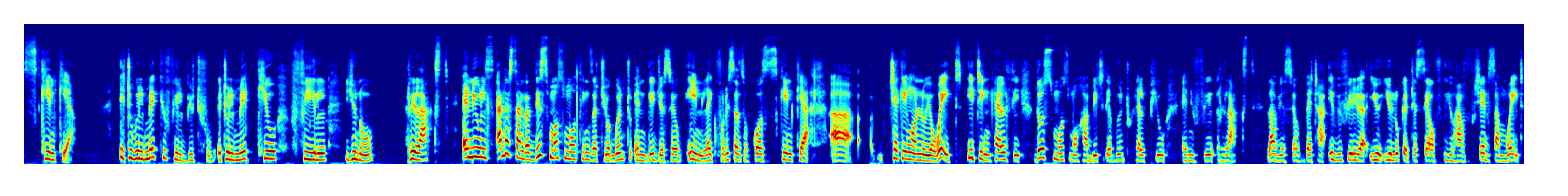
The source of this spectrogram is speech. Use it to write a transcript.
skincare it will make you feel beautiful. It will make you feel you know relaxed. And you will understand that these small small things that you're going to engage yourself in like for instance of course skincare uh, checking on your weight eating healthy those small small habits they're going to help you and you feel relaxed love yourself better. If you feel you, you look at yourself you have shed some weight.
